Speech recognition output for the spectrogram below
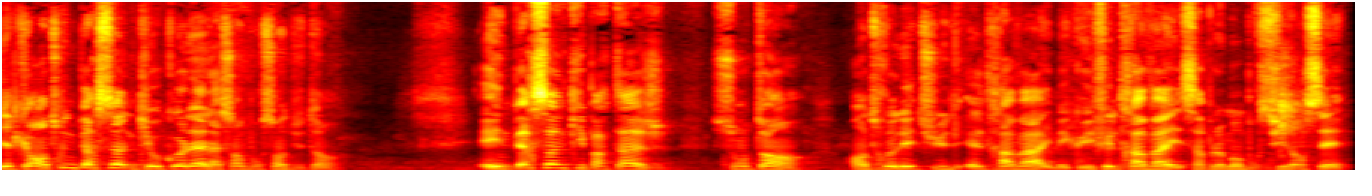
Dire qu'entre une personne qui est au collège à 100% du temps et une personne qui partage son temps entre l'étude et le travail, mais qu'il fait le travail simplement pour se financer,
